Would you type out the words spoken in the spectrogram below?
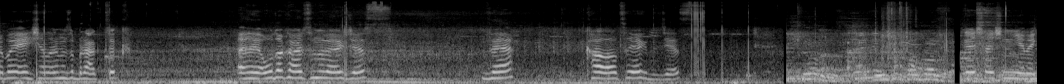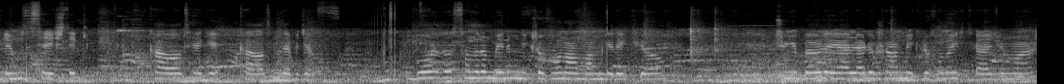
Arabaya eşyalarımızı bıraktık. Ee, oda kartını vereceğiz. Ve kahvaltıya gideceğiz. Arkadaşlar şimdi yemeklerimizi seçtik. Kahvaltıya kahvaltımızı yapacağız. Bu arada sanırım benim mikrofon almam gerekiyor. Çünkü böyle yerlerde şu an mikrofona ihtiyacım var.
